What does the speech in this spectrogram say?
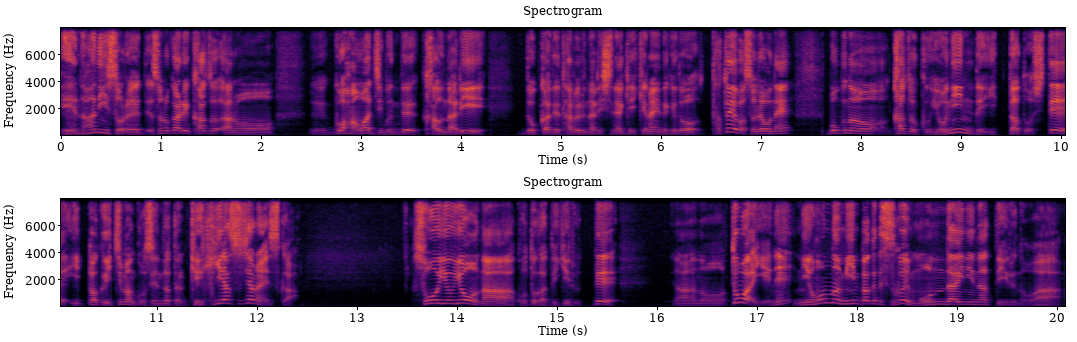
え何それ？ってその代わり家族あのご飯は自分で買うなりどっかで食べるなりしなきゃいけないんだけど例えばそれをね僕の家族4人で行ったとして1泊1万5,000円だったら激安じゃないですか。そういうようなことができる。であのとはいえね日本の民泊ですごい問題になっているのは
